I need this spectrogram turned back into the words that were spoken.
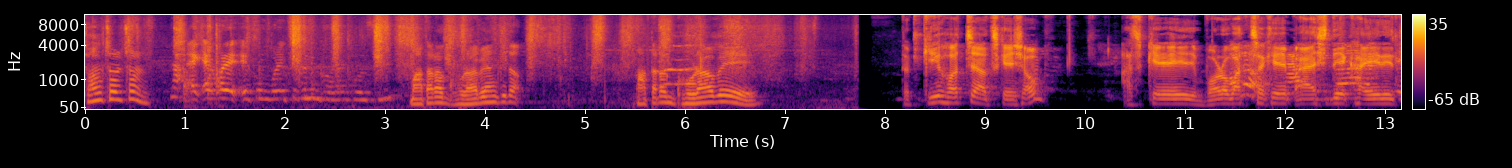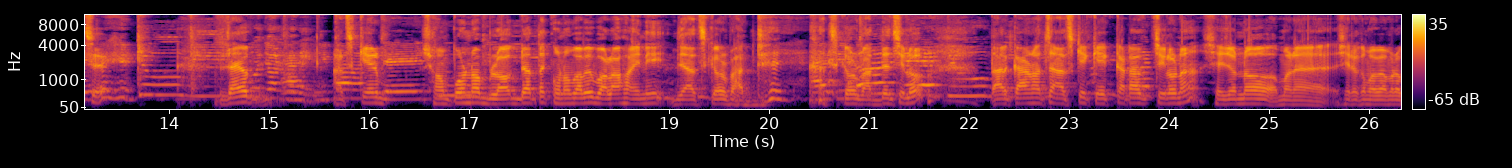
চল চল চল না এক- একবারে এরকম করে একটুখানি ঘোরা বলছি মাথাটা ঘোরাবে অঙ্কিতা মাথাটা ঘোরাবে তো কি হচ্ছে আজকে এসব? আজকে এই বড় বাচ্চাকে পায়েস দিয়ে খাইয়ে দিচ্ছে। যাই হোক আজকের সম্পূর্ণ ব্লগটাতে কোনোভাবে বলা হয়নি যে আজকে ওর বার্থডে আজকে ওর বার্থডে ছিল। তার কারণ হচ্ছে আজকে কেক কাটা ছিল না সেই জন্য মানে সেরকমভাবে আমরা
